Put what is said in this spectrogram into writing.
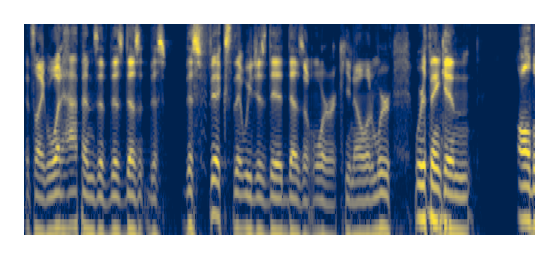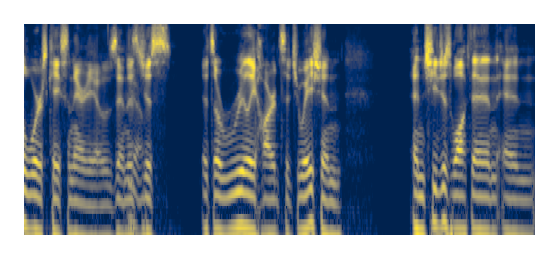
it's like, what happens if this doesn't this this fix that we just did doesn't work? You know, and we're we're thinking all the worst case scenarios, and it's Yeah. just it's a really hard situation. And she just walked in and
